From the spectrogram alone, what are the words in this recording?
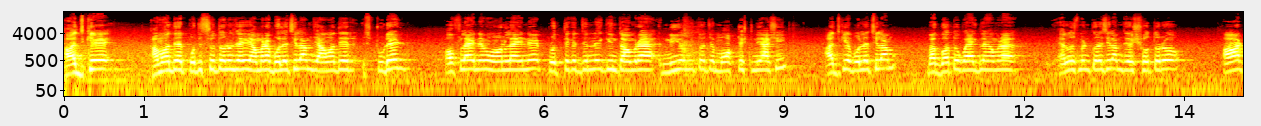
আজকে আমাদের প্রতিশ্রুতি অনুযায়ী আমরা বলেছিলাম যে আমাদের স্টুডেন্ট অফলাইন এবং অনলাইনে প্রত্যেকের জন্যই কিন্তু আমরা নিয়মিত যে মক টেস্ট নিয়ে আসি। আজকে বলেছিলাম বা গত কয়েকদিন আমরা অ্যানাউন্সমেন্ট করেছিলাম যে সতেরো আট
